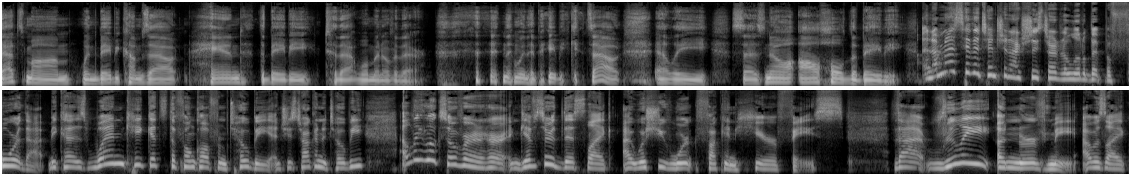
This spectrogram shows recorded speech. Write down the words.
that's mom. When the baby comes out, hand the baby to that woman over there. and then when the baby gets out, Ellie says, No, I'll hold the baby. And I'm going to say the tension actually started a little bit before that because when Kate gets the phone call from Toby and she's talking to Toby, Ellie looks over at her and gives her this, like, I wish you weren't fucking here face that really unnerved me. I was like,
